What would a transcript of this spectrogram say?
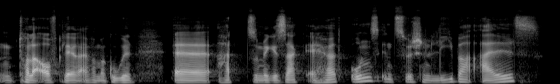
ein toller Aufklärer, einfach mal googeln, äh, hat zu mir gesagt, er hört uns inzwischen lieber als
